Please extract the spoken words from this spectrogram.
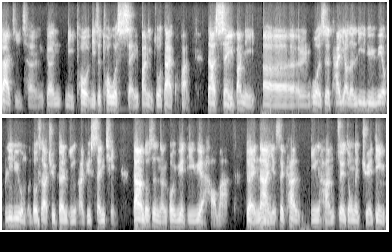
贷几成，跟你透你是透过谁帮你做贷款？那谁帮你、嗯、呃，或者是他要的利率？因为利率我们都是要去跟银行去申请，当然都是能够越低越好嘛。对，那也是看银行最终的决定，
